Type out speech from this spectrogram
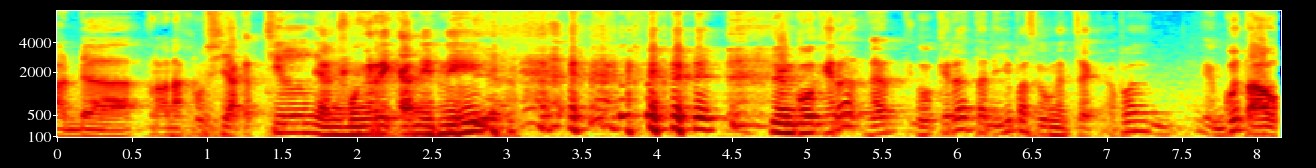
ada anak Rusia kecil yang mengerikan ini. Yang gue kira gue kira tadinya pas gue ngecek apa ya gue tahu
